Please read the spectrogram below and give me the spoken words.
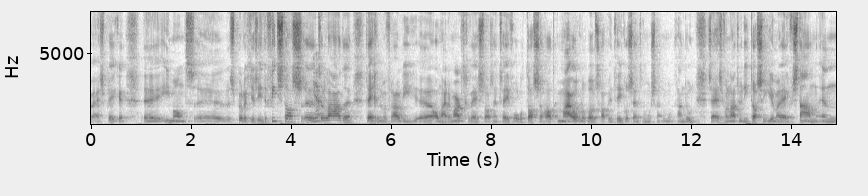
bij spreken, eh, iemand spulletjes in de fietstas Ja. te laden. Tegen de mevrouw die al naar de markt geweest was en twee volle tassen had. Maar ook nog boodschappen in het winkelcentrum moest gaan, gaan doen. Zei ze van laten we die tassen hier maar even staan. En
